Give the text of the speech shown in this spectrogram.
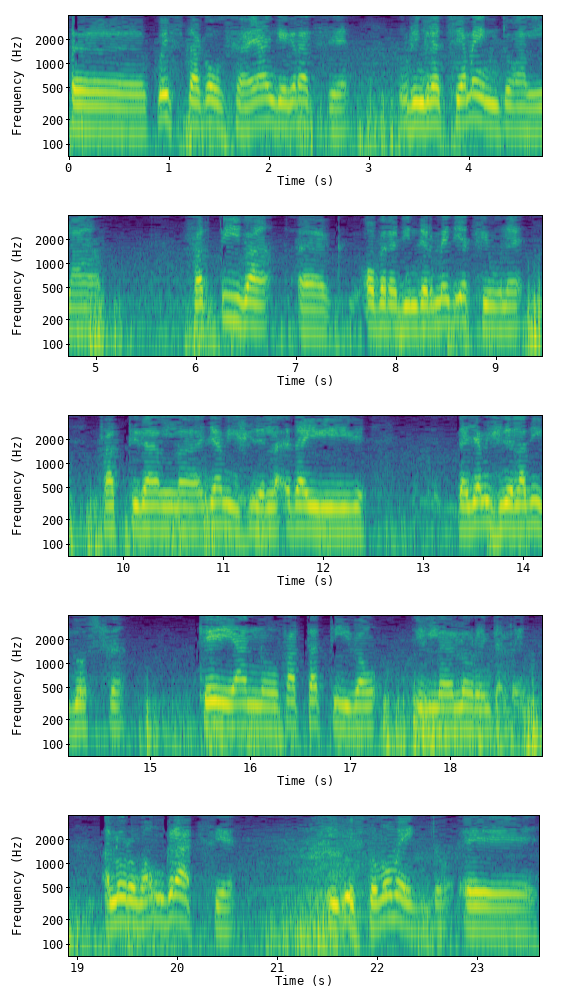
Eh, questa cosa è anche grazie un ringraziamento alla fattiva eh, opera di intermediazione fatti dagli amici, del, dai, dagli amici della Digos che hanno fatto attivo il loro intervento. A loro va un grazie in questo momento e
